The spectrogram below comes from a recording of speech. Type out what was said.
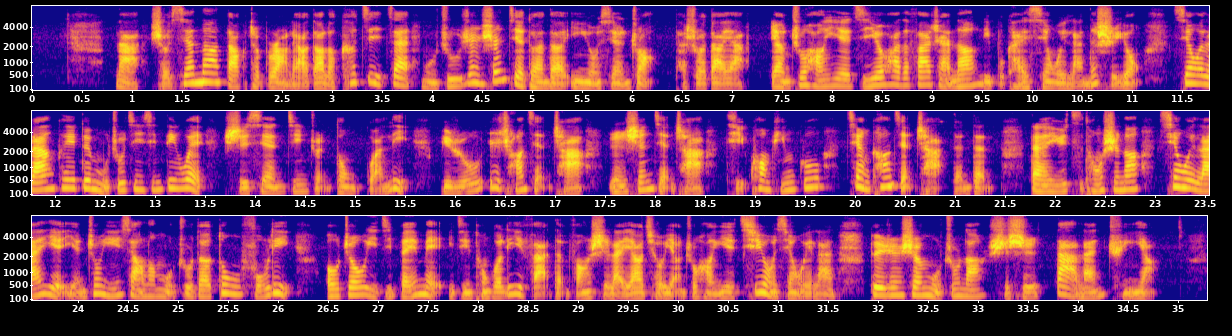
那首先呢，Dr. Brown 聊到了科技在母猪妊娠阶段的应用现状。他说到呀。养猪行业集约化的发展呢，离不开纤维栏的使用。纤维栏可以对母猪进行定位，实现精准动物管理，比如日常检查、妊娠检查、体况评估、健康检查等等。但与此同时呢，纤维栏也严重影响了母猪的动物福利。欧洲以及北美已经通过立法等方式来要求养猪行业弃用纤维栏，对妊娠母猪呢实施大栏群养。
